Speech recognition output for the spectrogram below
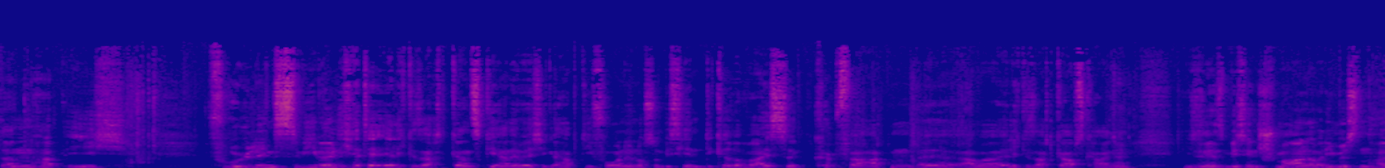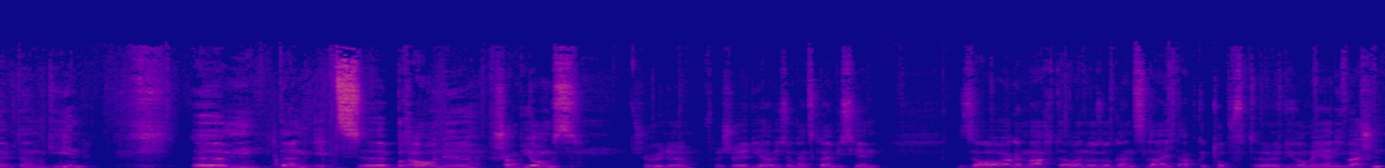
Dann habe ich Frühlingszwiebeln. Ich hätte ehrlich gesagt ganz gerne welche gehabt, die vorne noch so ein bisschen dickere weiße Köpfe hatten, äh, aber ehrlich gesagt gab es keine. Die sind jetzt ein bisschen schmal, aber die müssen halt dann gehen. Ähm, dann gibt es äh, braune Champignons. Schöne, frische. Die habe ich so ein ganz klein bisschen sauber gemacht, aber nur so ganz leicht abgetupft. Äh, die soll man ja nicht waschen.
